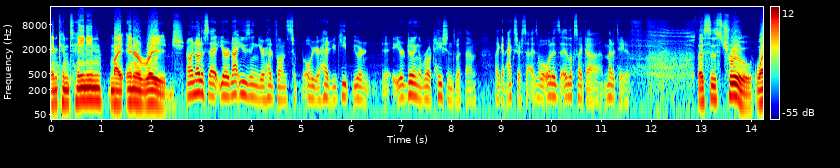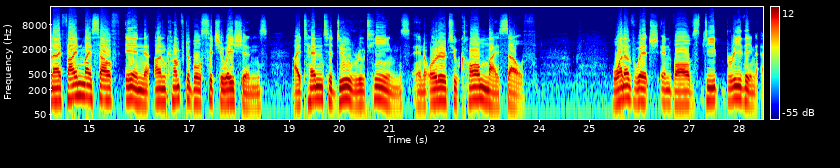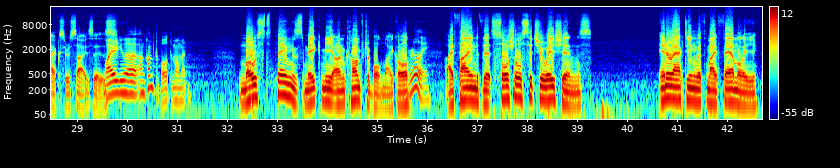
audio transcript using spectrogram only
in containing my inner rage. Now I notice that you're not using your headphones to, over your head. You keep you're you're doing rotations with them, like an exercise. What, what is it? Looks like a meditative. This is true. When I find myself in uncomfortable situations, I tend to do routines in order to calm myself. One of which involves deep breathing exercises. Why are you uh, uncomfortable at the moment? Most things make me uncomfortable, Michael. Really? I find that social situations, interacting with my family,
